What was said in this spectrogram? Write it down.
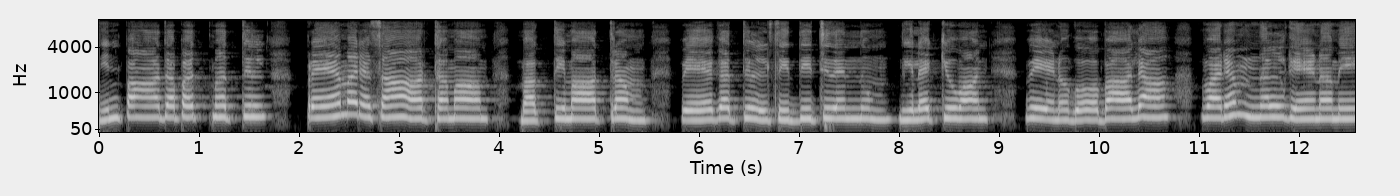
നിൻ പാദപത്മത്തിൽ പ്രേമരസാർത്ഥമാം ഭക്തിമാത്രം വേഗത്തിൽ സിദ്ധിച്ചതെന്നും നിലയ്ക്കുവാൻ വേണുഗോപാല വരം നൽകണമേ.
